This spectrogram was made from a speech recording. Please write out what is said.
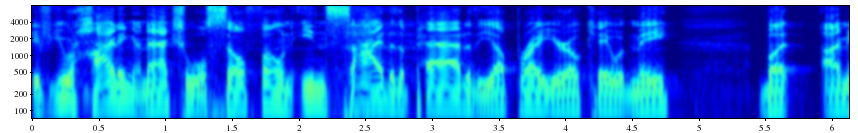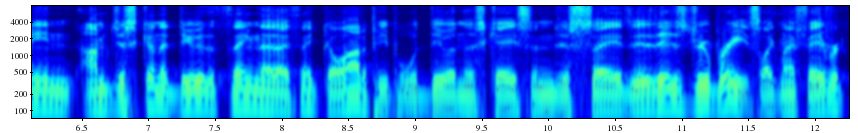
If you're hiding an actual cell phone inside of the pad of the upright, you're okay with me. But I mean, I'm just going to do the thing that I think a lot of people would do in this case, and just say it is Drew Brees. Like my favorite,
